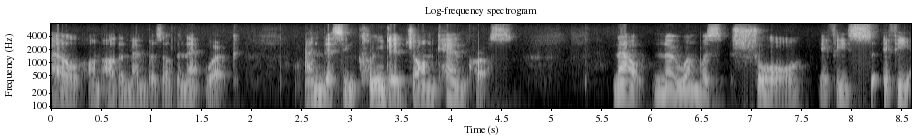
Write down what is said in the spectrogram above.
on other members of the network, and this included John Cairncross. Now, no one was sure if he if he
